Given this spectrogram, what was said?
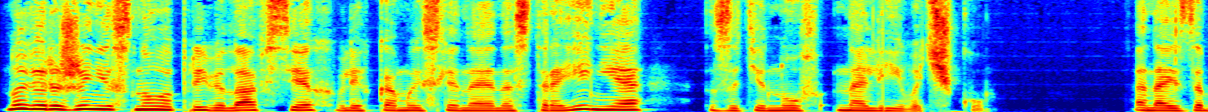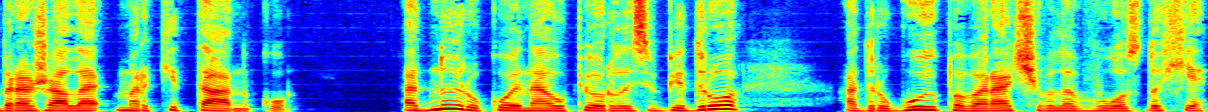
Но Виржини снова привела всех в легкомысленное настроение, затянув наливочку. Она изображала маркетанку. Одной рукой она уперлась в бедро, а другую поворачивала в воздухе,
